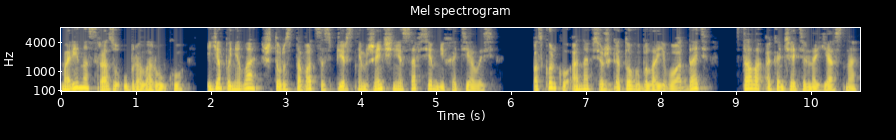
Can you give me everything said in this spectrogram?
Марина сразу убрала руку, и я поняла, что расставаться с перстнем женщине совсем не хотелось. Поскольку она все же готова была его отдать, стало окончательно ясно,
